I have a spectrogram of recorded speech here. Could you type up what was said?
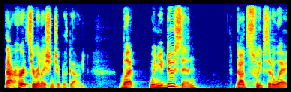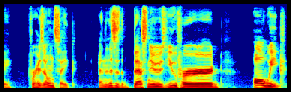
that hurts your relationship with God. But when you do sin, God sweeps it away for his own sake. And then this is the best news you've heard all week.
